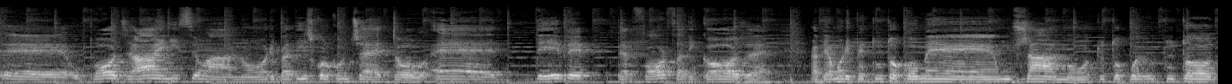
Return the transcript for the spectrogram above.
eh, un po' già a inizio anno ribadisco il concetto eh, deve per forza di cose, l'abbiamo ripetuto come un salmo tutto, tutto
